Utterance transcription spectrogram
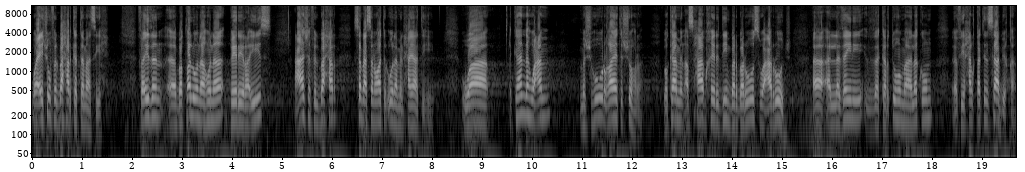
ويعيشون في البحر كالتماسيح. فإذا آه، بطلنا هنا بيري رئيس عاش في البحر سبع سنوات الأولى من حياته وكان له عم مشهور غاية الشهرة وكان من أصحاب خير الدين بربروس وعروج آه اللذين ذكرتهما لكم في حلقة سابقة.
